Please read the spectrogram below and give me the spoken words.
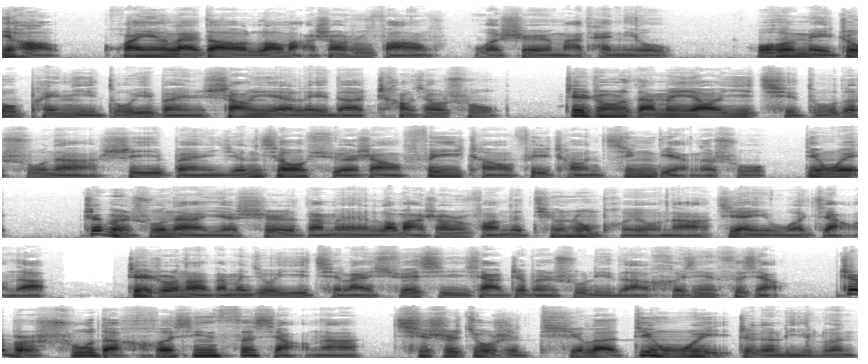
你好，欢迎来到老马上书房，我是马太牛，我会每周陪你读一本商业类的畅销书。这周咱们要一起读的书呢，是一本营销学上非常非常经典的书《定位》。这本书呢，也是咱们老马上书房的听众朋友呢建议我讲的。这周呢，咱们就一起来学习一下这本书里的核心思想。这本书的核心思想呢，其实就是提了定位这个理论。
